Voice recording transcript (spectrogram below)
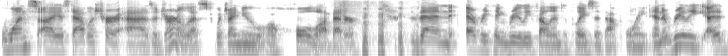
once I established her as a journalist, which I knew a whole lot better, then everything really fell into place at that point. And it really, I,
